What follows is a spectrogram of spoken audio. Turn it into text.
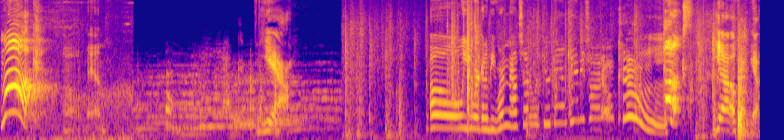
Mark! Oh, man. Yeah. Oh, you were gonna be running outside with your damn candy sign? Okay. Bollocks! Yeah, okay, yeah.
